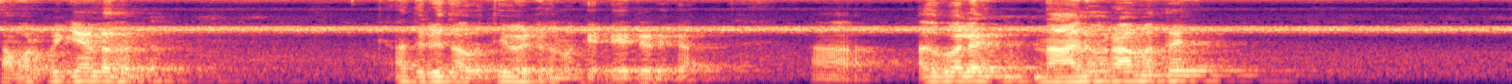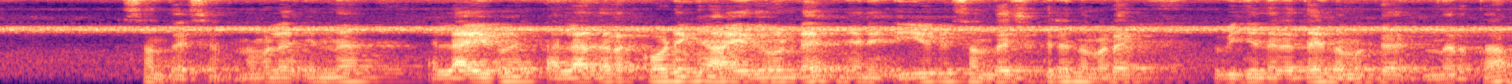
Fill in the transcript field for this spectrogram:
സമർപ്പിക്കേണ്ടതുണ്ട്. അതൊരു ദൗത്യമായിട്ട് നമുക്ക് ഏറ്റെടുക്കാം. അതുപോലെ നാനൂറാമത്തെ സന്ദേശം. നമ്മൾ ഇന്ന് ലൈവ് അല്ലാതെ റെക്കോർഡിംഗ് ആയതുകൊണ്ട് ഞാൻ ഈ ഒരു സന്ദേശത്തിൽ നമ്മുടെ വിചിന്തനത്തെ നമുക്ക് നിർത്താം.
